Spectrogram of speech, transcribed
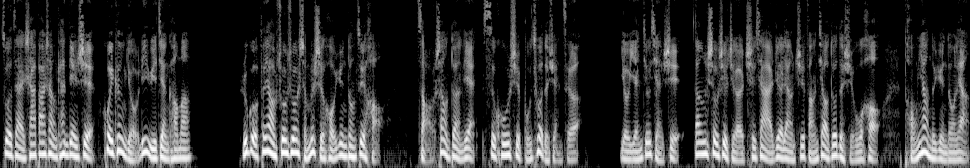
坐在沙发上看电视会更有利于健康吗？如果非要说说什么时候运动最好，早上锻炼似乎是不错的选择。有研究显示，当受试者吃下热量、脂肪较多的食物后，同样的运动量，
